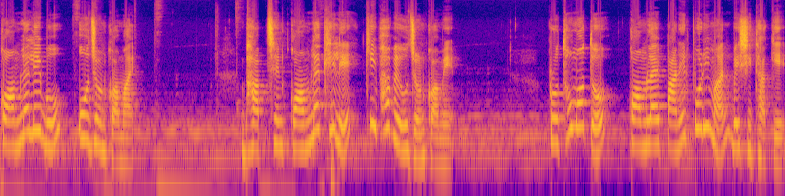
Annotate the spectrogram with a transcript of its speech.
কমলা লেবু ওজন কমায়। ভাবছেন কমলা খেলে কীভাবে ওজন কমে? প্রথমত কমলায় পানির পরিমাণ বেশি থাকে।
